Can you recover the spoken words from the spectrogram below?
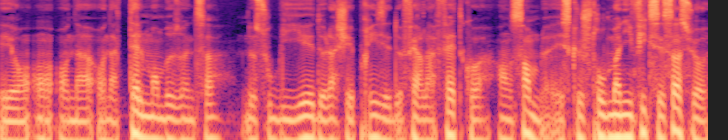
Et on, a, on a tellement besoin de ça, de s'oublier, de lâcher prise et de faire la fête, quoi, ensemble. Et ce que je trouve magnifique, c'est ça sur,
